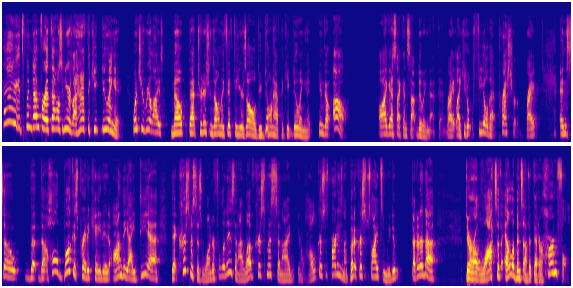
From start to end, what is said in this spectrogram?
hey, it's been done for a thousand years. I have to keep doing it. Once you realize, nope, that tradition's only 50 years old, you don't have to keep doing it. You can go, oh, oh, I guess I can stop doing that then, right? Like you don't feel that pressure, right? And so the the whole book is predicated on the idea that Christmas is wonderful. It is, and I love Christmas, and I you know hold Christmas parties, and I put up Christmas lights, and we do da da da da. There are lots of elements of it that are harmful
